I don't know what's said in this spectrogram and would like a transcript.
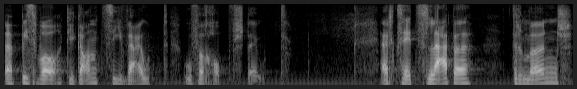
Etwas, das die ganze Welt auf den Kopf stellt. Er sieht das Leben, der Mensch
